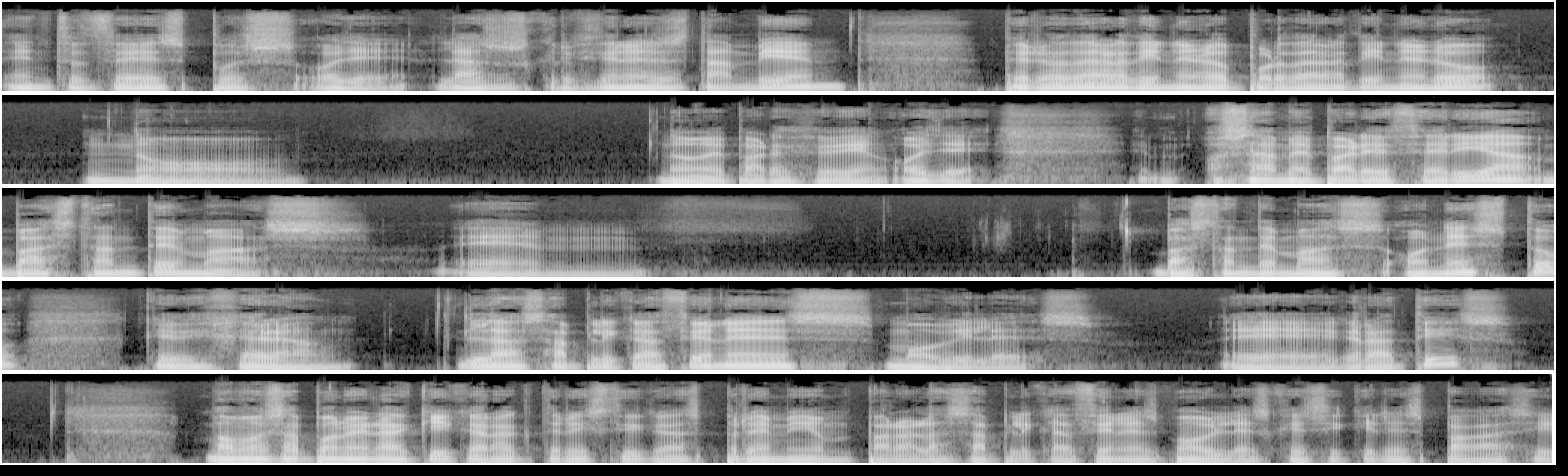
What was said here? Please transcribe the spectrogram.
Entonces, pues, oye, las suscripciones están bien, pero dar dinero por dar dinero no, no me parece bien. Oye, o sea, me parecería bastante más, em, bastante más honesto que dijeran las aplicaciones móviles eh, gratis. Vamos a poner aquí características premium para las aplicaciones móviles que si quieres pagas y,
